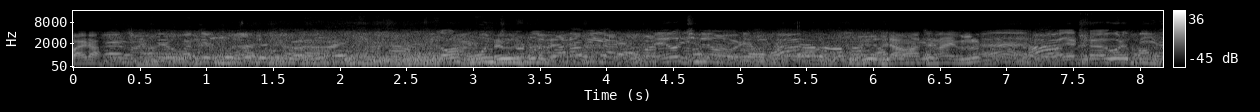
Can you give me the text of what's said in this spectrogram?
পায়রা এও ছিল আমার বাড়িতে দাম আছে না এগুলো হ্যাঁ হাজার টাকা করে পিস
